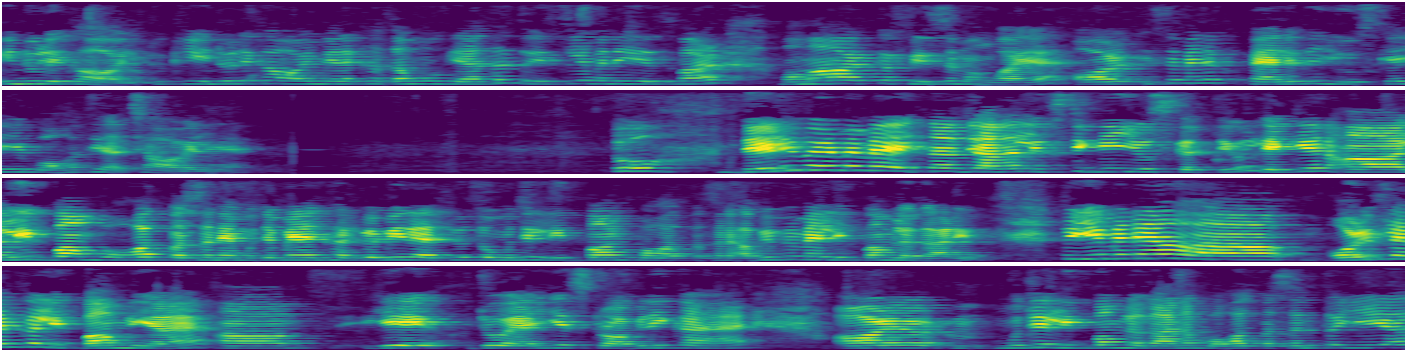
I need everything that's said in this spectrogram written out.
इंडोलेखा ऑयल क्योंकि इंडोलेखा ऑयल मेरा खत्म हो गया था तो इसलिए मैंने इस बार ममा अर्थ का फिर से मंगवाया है और इसे मैंने पहले भी यूज़ किया ये बहुत ही अच्छा ऑयल है। तो डेली वेयर में मैं इतना ज़्यादा लिपस्टिक नहीं यूज़ करती हूँ लेकिन आ, लिप बाम बहुत पसंद है मुझे। मैं घर पे भी रहती हूँ तो मुझे लिप बाम बहुत पसंद है। अभी भी मैं लिप बाम लगा रही हूँ। तो ये मैंने ऑरिफ्लेम का लिप बाम लिया है। आ, ये जो है ये स्ट्रॉबेरी का है। और मुझे लिप बाम लगाना बहुत पसंद। तो ये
